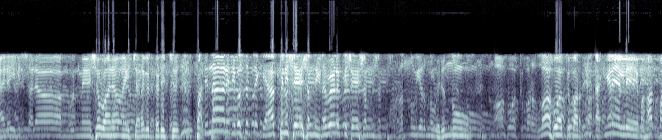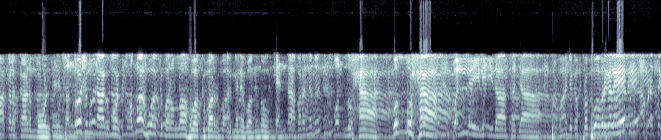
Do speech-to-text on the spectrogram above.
അലൈഹിസ്സലാം ഉന്മേഷവാനായി ചിറകിട്ടടിച്ച് പതിനാല് ദിവസത്തെ ഗ്യാപ്പിന് ശേഷം ഇടവേളയ്ക്ക് ശേഷം പറന്നുയർന്നു വരുന്നു. അല്ലാഹു അക്ബർ അക്ബർ. അങ്ങനെയല്ലേ മഹാത്മാക്കളെ കാണുമ്പോൾ സന്തോഷമുണ്ടാകുമ്പോൾ അള്ളാഹു അക്ബർ അള്ളാഹു അക്ബർ. അങ്ങനെ വന്നു. എന്താ പറഞ്ഞത്. പ്രവാചക പ്രഭു അവറുകളെ അവിടുത്തെ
